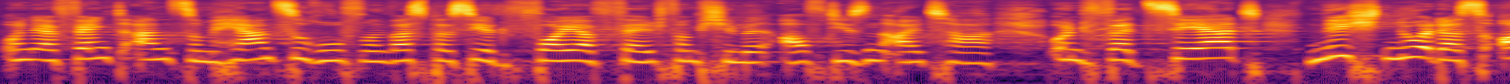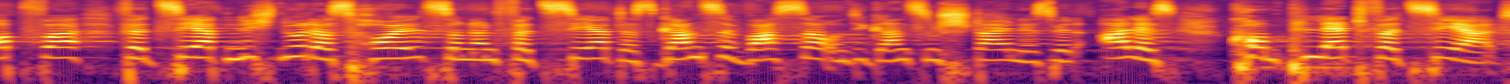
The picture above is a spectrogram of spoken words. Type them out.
und er fängt an, zum Herrn zu rufen. Und was passiert? Feuer fällt vom Himmel auf diesen Altar und verzehrt nicht nur das Opfer, verzehrt nicht nur das Holz, sondern verzehrt das ganze Wasser und die ganzen Steine. Es wird alles komplett verzehrt.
